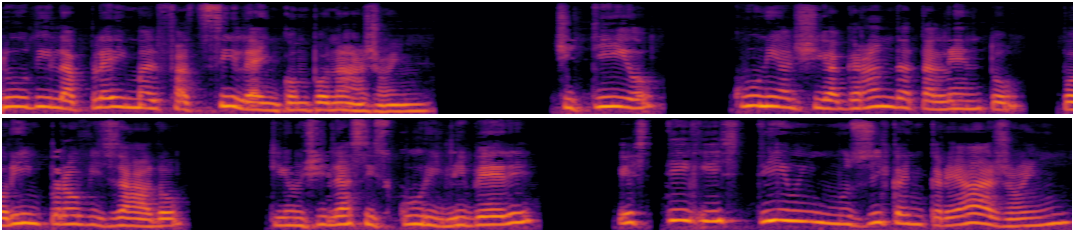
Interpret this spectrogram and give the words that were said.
ludi la plei malfacile in componajoin. Citio, cune al sia granda talento por improvisado, cium si lasis curi libere, estigis tiuin musicain creajoin,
